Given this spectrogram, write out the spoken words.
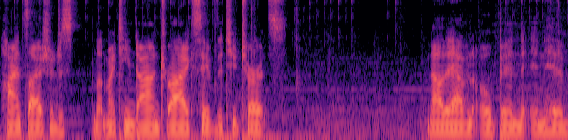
Hindsight, I should just let my team die on drag, save the two turrets. Now they have an open inhib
